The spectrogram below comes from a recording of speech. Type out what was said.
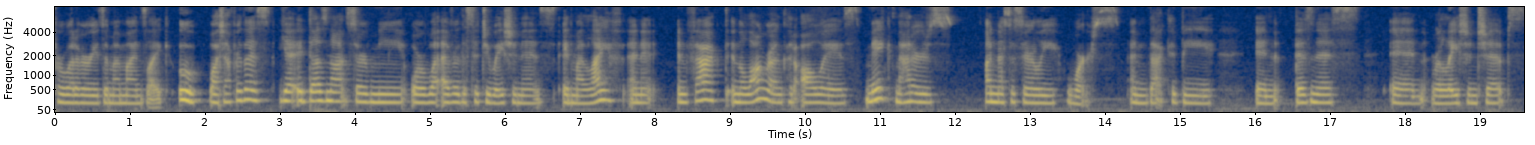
for whatever reason, my mind's like, ooh, watch out for this. Yet it does not serve me or whatever the situation is in my life. And it in fact, in the long run, could always make matters unnecessarily worse. And that could be in business, in relationships,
